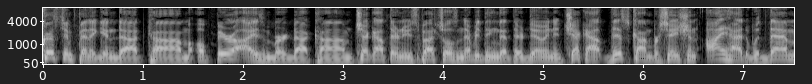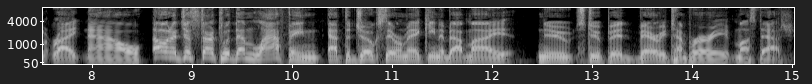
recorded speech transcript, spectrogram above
ChristianFinnegan.com, OphiraEisenberg.com. Check out their new specials and everything that they're doing, and check out this conversation I had with them right now. Oh, and it just starts with them laughing at the jokes they were making about my new, stupid, very temporary mustache.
